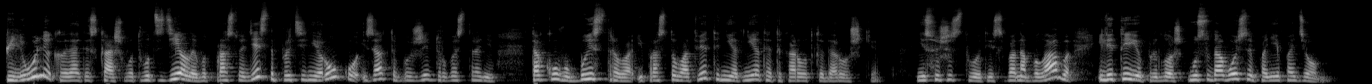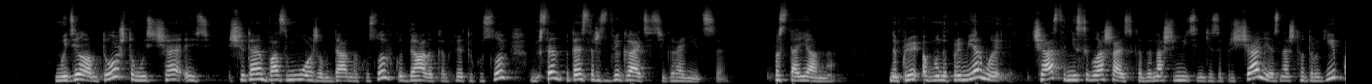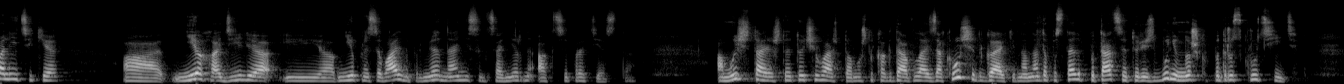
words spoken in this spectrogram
пилюли, когда ты скажешь, вот, вот сделай вот простое действие, протяни руку, и завтра будешь жить в другой стране. Такого быстрого и простого ответа нет, нет этой короткой дорожки. Не существует. Если бы она была бы, или ты ее предложишь, мы с удовольствием по ней пойдем. Мы делаем то, что мы ща- э, считаем возможным в данных условиях, в данных конкретных условиях. Мы постоянно пытаемся раздвигать эти границы. Постоянно. Например, мы, например, мы часто не соглашались, когда наши митинги запрещали. Я знаю, что другие политики а, не ходили и а, не призывали, например, на несанкционированные акции протеста. А мы считали, что это очень важно, потому что когда власть закручивает гайки, нам надо постоянно пытаться эту резьбу немножко подраскрутить.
